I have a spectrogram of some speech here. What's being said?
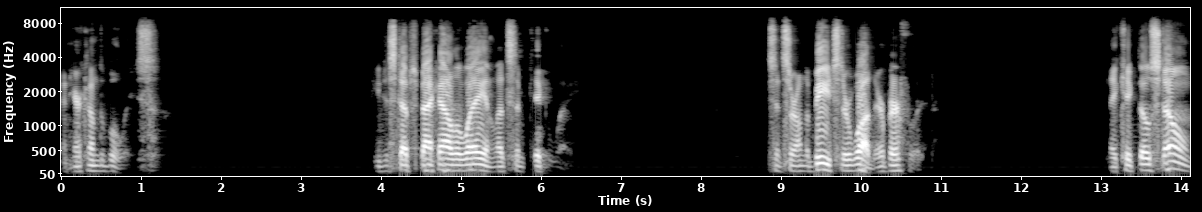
And here come the bullies. He just steps back out of the way and lets them kick away. Since they're on the beach, they're what? They're barefooted. They kick those stones.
